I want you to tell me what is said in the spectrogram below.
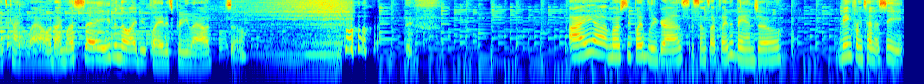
It's kind of loud, I must say. Even though I do play it, it's pretty loud. So. I uh, mostly play bluegrass since I play the banjo. Being from Tennessee,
